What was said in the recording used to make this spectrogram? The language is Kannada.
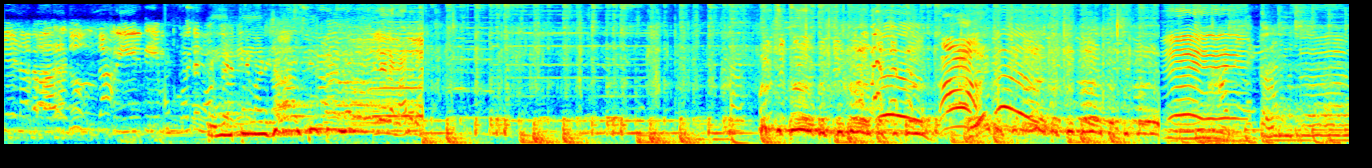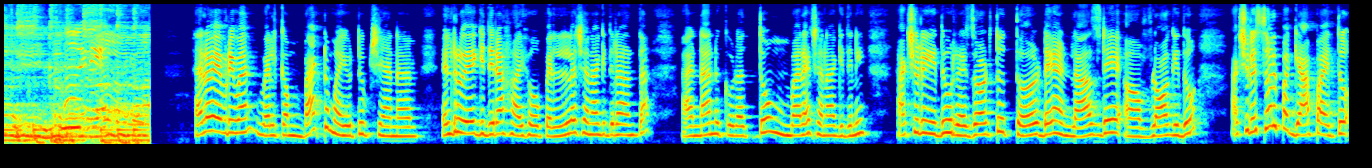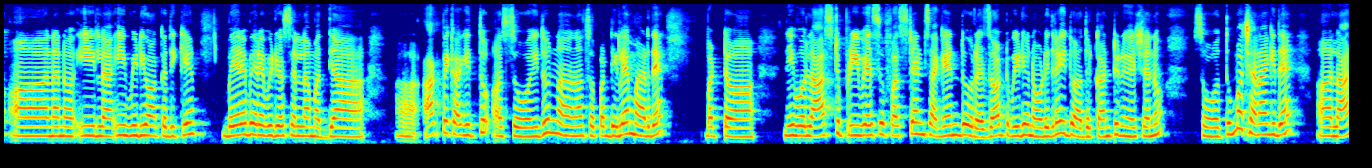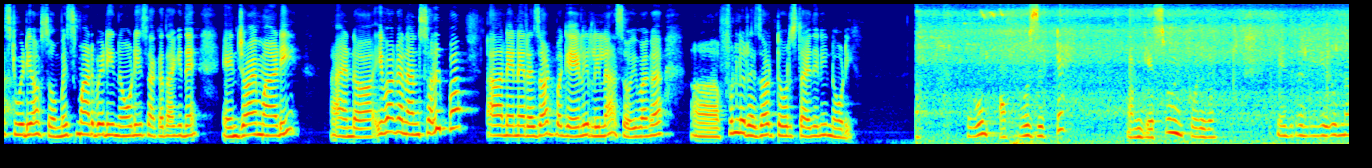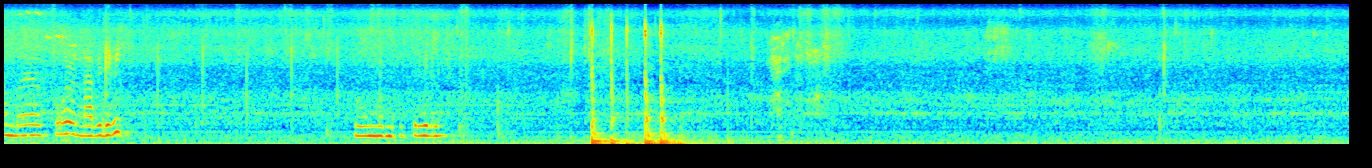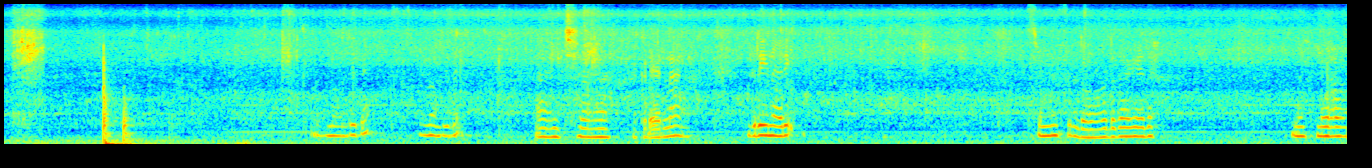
ಹೇಳಬಾರದು. ಪ್ರೀತಿ. Hello everyone welcome back to my YouTube channel ಎಲ್ಲರೂ ಹೇಗಿದ್ದೀರಾ? ಐ ಹೋಪ್ ಎಲ್ಲ ಚೆನ್ನಾಗಿದ್ದೀರಾ ಅಂತ ಆ್ಯಂಡ್ ನಾನು ಕೂಡ ತುಂಬಾ ಚೆನ್ನಾಗಿದ್ದೀನಿ. ಆ್ಯಕ್ಚುಲಿ ಇದು ರೆಸಾರ್ಟ್ದು third day and last day vlog ಇದು. ಆ್ಯಕ್ಚುಲಿ ಸ್ವಲ್ಪ ಗ್ಯಾಪ್ ಆಯಿತು. ನಾನು ಈ ಲ, ಈ ವಿಡಿಯೋ ಹಾಕೋದಕ್ಕೆ ಬೇರೆ ಬೇರೆ ವಿಡಿಯೋಸ್ ಎಲ್ಲ ಮಧ್ಯ ಹಾಕಬೇಕಾಗಿತ್ತು. ಸೊ ಇದನ್ನು ನಾನು ಸ್ವಲ್ಪ ಡಿಲೇ ಮಾಡಿದೆ. ಬಟ್ ನೀವು last previous first and second resort video ನೋಡಿದರೆ ಇದು ಅದ್ರ ಕಂಟಿನ್ಯೂಯೇಷನು ಸೊ ತುಂಬ ಚೆನ್ನಾಗಿದೆ. ಲಾಸ್ಟ್ ವಿಡಿಯೋ ಸೊ ಮಿಸ್ ಮಾಡಬೇಡಿ, ನೋಡಿ, ಸಖತ್ತಾಗಿದೆ. ಎಂಜಾಯ್ ಮಾಡಿ. ಆ್ಯಂಡ್ ಇವಾಗ ನಾನು ಸ್ವಲ್ಪ ನೆನೆ ರೆಸಾರ್ಟ್ ಬಗ್ಗೆ ಹೇಳಿರಲಿಲ್ಲ. ಸೊ ಇವಾಗ ಫುಲ್ ರೆಸಾರ್ಟ್ ತೋರಿಸ್ತಾ ಇದ್ದೀನಿ, ನೋಡಿ. ರೂಮ್ ಅಪೋಸಿಟ್ ನಮಗೆ ಸ್ವಿಮ್ಮಿಂಗ್ ಪೂಲ್ ಇದೆ. ಇದರಲ್ಲಿ ರೂಮ್ ನಂಬರ್ ಫೋರ್ ನಾವಿದ್ದೀವಿ. ರೂಮ್ ನಂಬರ್ ತ್ರೀಯಲ್ಲಿ ಇನ್ನೊಂದಿದೆ ಇನ್ನೊಂದಿದೆ ಆ್ಯಂಡ್ ಆ ಕಡೆ ಎಲ್ಲ ಗ್ರೀನರಿ. ಸ್ವಿಮ್ಮಿಂಗ್ ಫುಲ್ ದೊಡ್ಡದಾಗಿದೆ. ನೀರು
